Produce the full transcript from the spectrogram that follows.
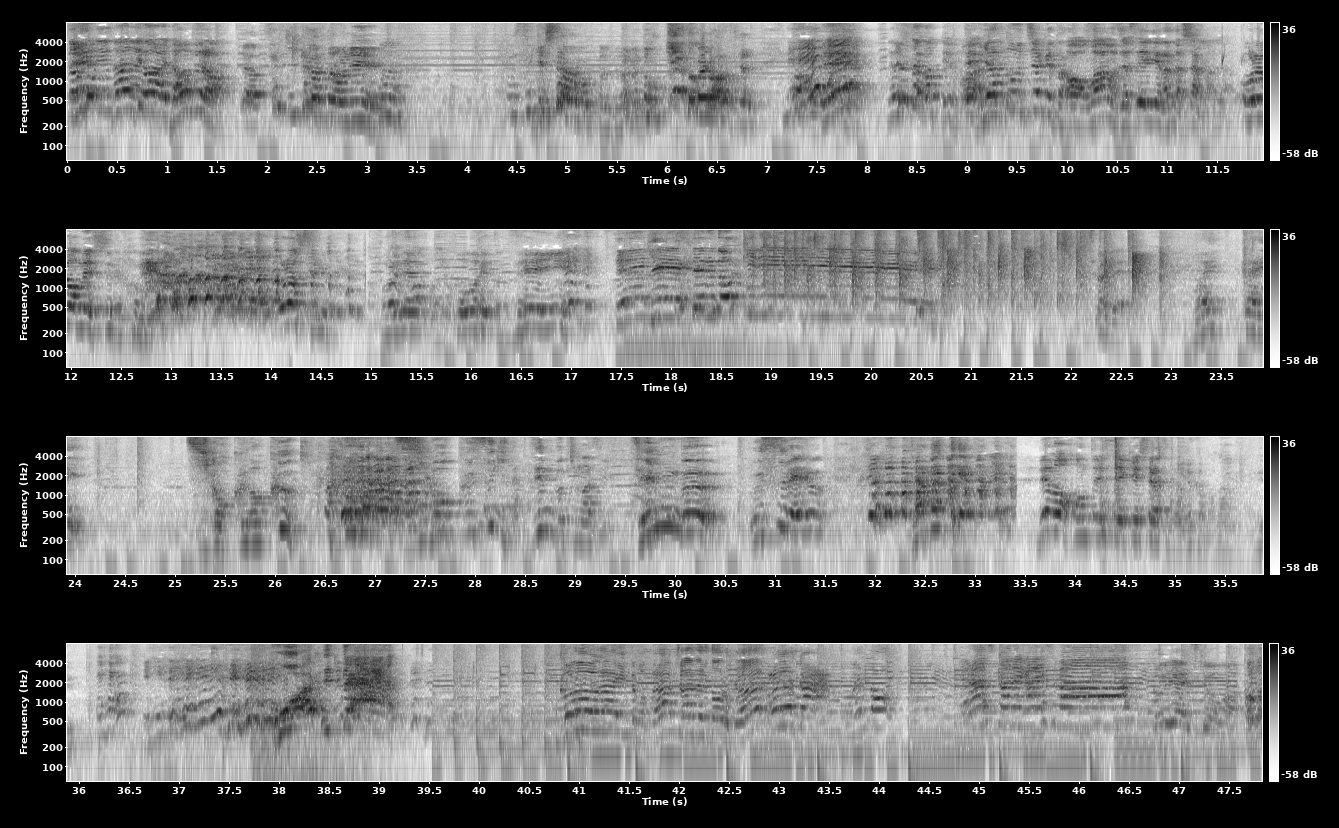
えなんて言われた？なんでだ？や、さっき言いたかったのに。整形したよって言われて。なんかドッキリとか言われて。え何したかっていうのやっと打ち明けた。あお前もじゃあ整形なんかしたんかじゃ俺は目してる。俺はしてる。これで、ホワイト全員、整形してるドッキリ。ちょっと待って。毎回地獄の空気。地獄すぎた。全部気まずい。全部薄れる。やめて。でも、本当に整形してるやつもいるかもな。怖いってこの動画がいいと思ったらチャンネル登録。コメントよろしくお願いします。とりあえず今日はこの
